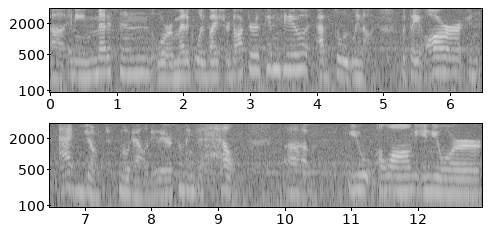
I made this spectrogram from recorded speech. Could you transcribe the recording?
uh, any medicines or medical advice your doctor has given to you? Absolutely not. But they are an adjunct modality. They are something to help um, you along in your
